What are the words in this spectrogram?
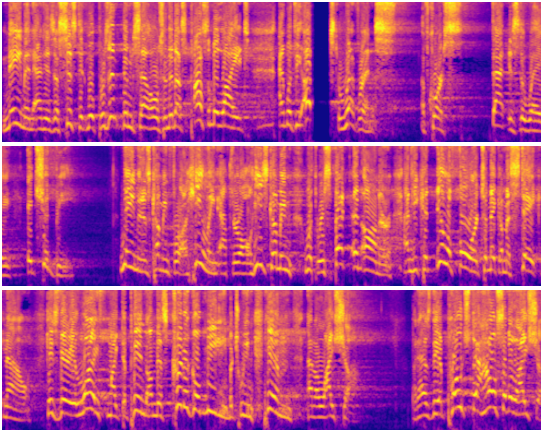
Naaman and his assistant will present themselves in the best possible light and with the utmost reverence. Of course, that is the way it should be. Naaman is coming for a healing after all. He's coming with respect and honor, and he can ill afford to make a mistake now. His very life might depend on this critical meeting between him and Elisha. But as they approach the house of Elisha,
